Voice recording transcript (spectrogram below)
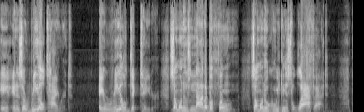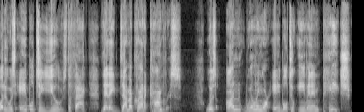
a, and is a real tyrant, a real dictator, someone who's not a buffoon, someone who we can just laugh at, but who is able to use the fact that a Democratic Congress was unwilling or able to even impeach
